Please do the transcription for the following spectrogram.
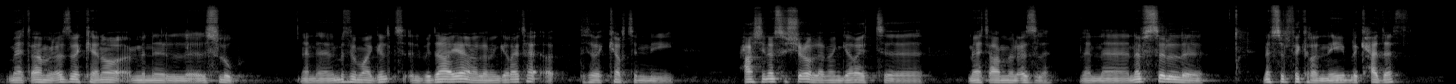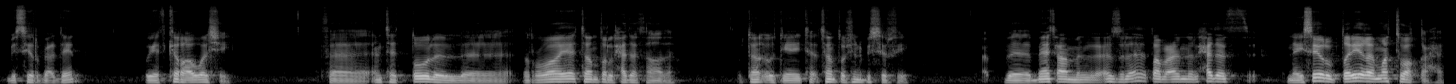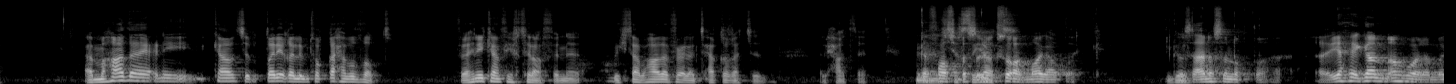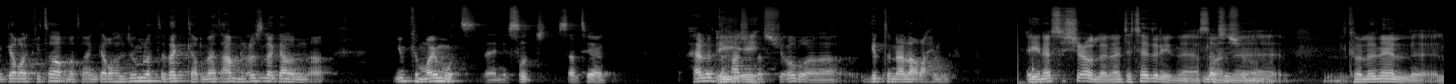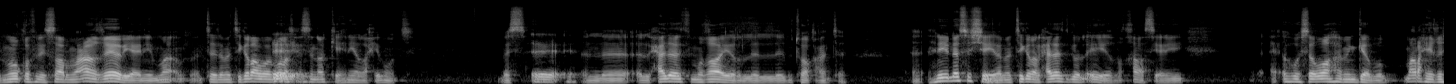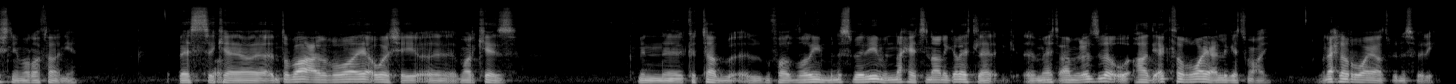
100 عام العزلة كنوع من الأسلوب. لأن مثل ما قلت البداية أنا لما قريتها تذكرت إني حاشي نفس الشعور لما قريت 100 عام من العزلة. لأن نفس نفس الفكرة انه يجيب لك حدث بيصير بعدين ويذكره أول شيء. فأنت طول الرواية تنطر الحدث هذا يعني تنطر شنو بيصير فيه. ب 100 عام العزلة طبعا الحدث إنه يصير بطريقة ما تتوقعها. أما هذا يعني كانت بالطريقة اللي متوقعها بالضبط. فهني كان في اختلاف انه بالكتاب هذا فعلا تحققت الحادثة. قفص بس سؤال ما قاطعك. بس على نفس النقطة. يحيى قال إنه هو لما قرأ الكتاب مثلا قرأ هالجمله تذكر 100 عام العزلة قال إنه يمكن ما يموت يعني صدق سانتياغو هل أنت إيه حاسس إيه. نفس الشعور ولا قلت إنه لا راح يموت؟ اي نفس الشعور لأن أنت تدري إن أصلا الكولونيل الموقف اللي صار معاه غير يعني ما أنت لما تقرا أول مرة إيه. تحس إنه okay هني راح يموت بس إيه، إيه. ال- الحدث مغاير للمتوقع أنت هني نفس الشيء لما تقرأ الحدث تقول اي خلاص يعني هو سواها من قبل ما راح يغشني مرة ثانية. بس. كانطباع على الرواية أول شيء آه، ماركيز من الكتاب المفضلين بالنسبة لي من ناحية إن أنا قريت له 100 عام العزلة وهذه أكثر رواية علقت معي. من أحلى الروايات بالنسبة لي.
